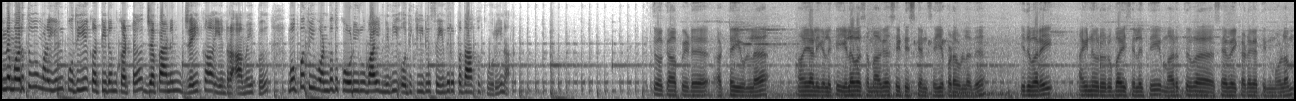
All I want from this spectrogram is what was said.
இந்த மருத்துவமனையில் புதிய கட்டிடம் கட்ட ஜப்பானின் ஜெய்கா என்ற அமைப்பு முப்பத்தி ஒன்பது கோடி ரூபாய் நிதி ஒதுக்கீடு செய்திருப்பதாக கூறினார். மருத்துவ காப்பீடு அட்டையுள்ள நோயாளிகளுக்கு இலவசமாக சிடி ஸ்கேன் செய்யப்பட உள்ளது. இதுவரை ஐநூறு ரூபாய் செலுத்தி மருத்துவ சேவை கழகத்தின் மூலம்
